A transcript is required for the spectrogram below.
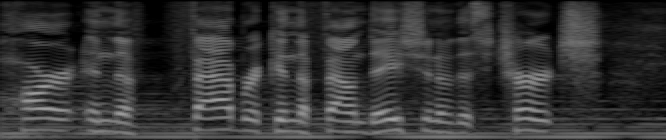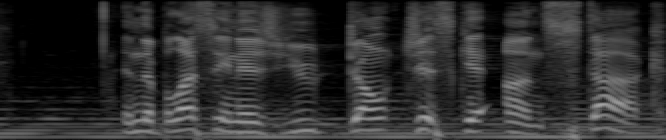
heart and the fabric and the foundation of this church. And the blessing is you don't just get unstuck,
